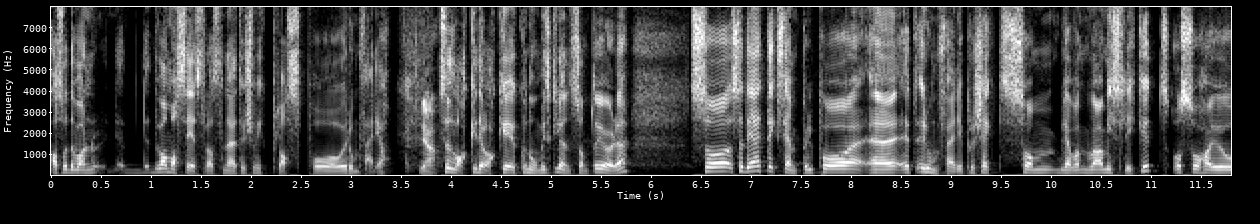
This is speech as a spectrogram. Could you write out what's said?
altså det, var, det var masse ESA-astronauter som fikk plass på romferja. Ja. Så det var, ikke, det var ikke økonomisk lønnsomt å gjøre det. Så, så det er et eksempel på eh, et romferjeprosjekt som ble, var mislykket. Og så har jo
